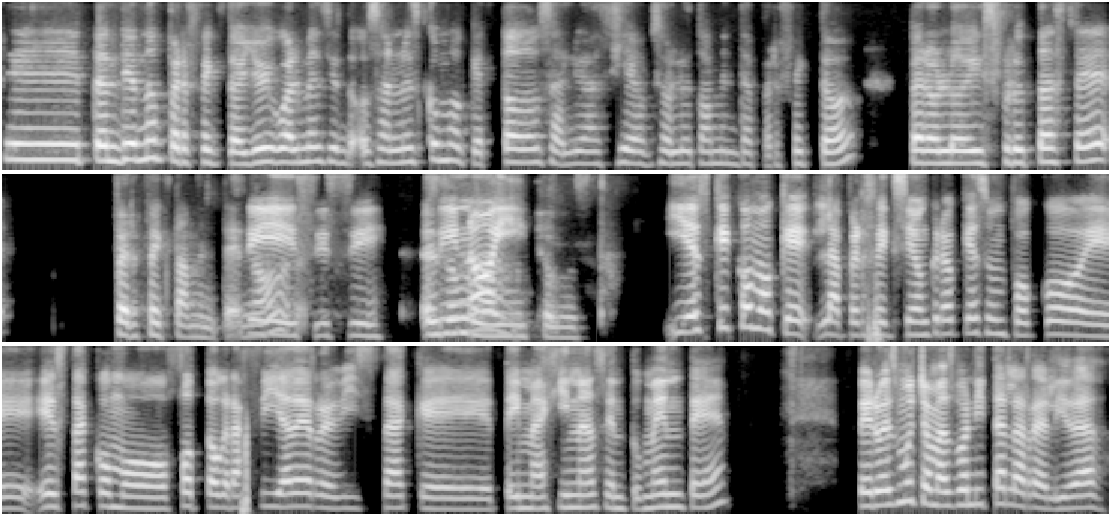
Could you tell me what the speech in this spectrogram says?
Sí, te entiendo perfecto. Yo igual me siento, o sea, no es como que todo salió así absolutamente perfecto, pero lo disfrutaste perfectamente, ¿no? Sí, sí, sí. Eso sí, me no, da y, mucho gusto. Y es que como que la perfección creo que es un poco eh, esta como fotografía de revista que te imaginas en tu mente, pero es mucho más bonita la realidad,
